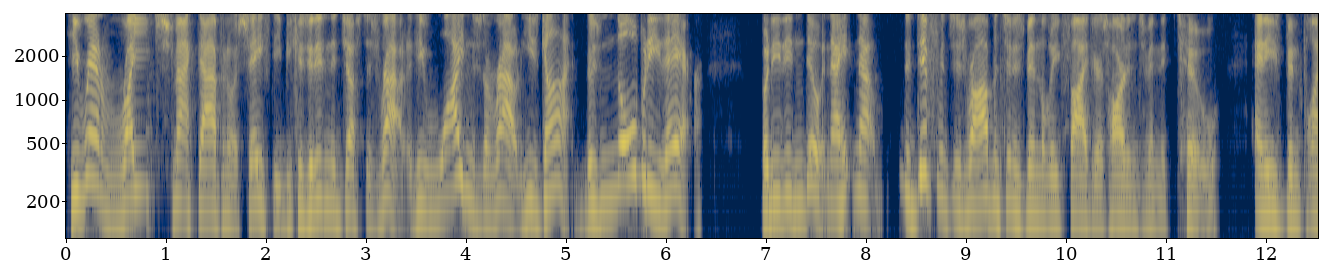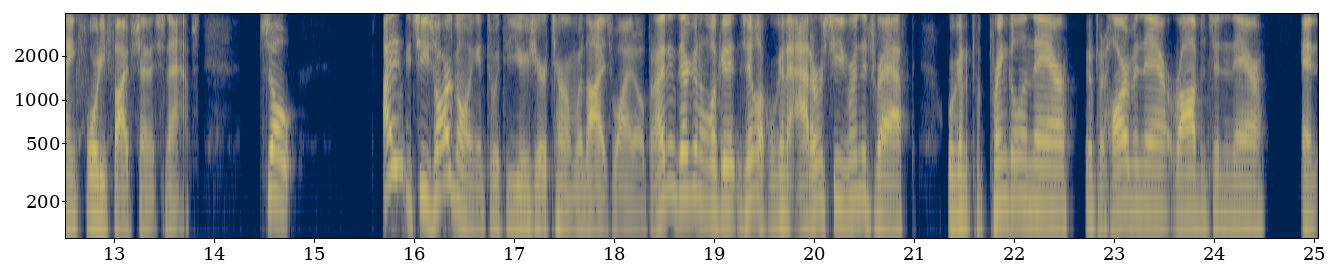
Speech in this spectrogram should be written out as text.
He ran right smack dab into a safety because he didn't adjust his route. If he widens the route, he's gone. There's nobody there, but he didn't do it. Now, now the difference is Robinson has been in the league five years. Harden's been the two, and he's been playing 45% of snaps. So I think the Chiefs are going into it to use your term with eyes wide open. I think they're going to look at it and say, look, we're going to add a receiver in the draft. We're going to put Pringle in there. We're going to put Hardman there, Robinson in there, and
